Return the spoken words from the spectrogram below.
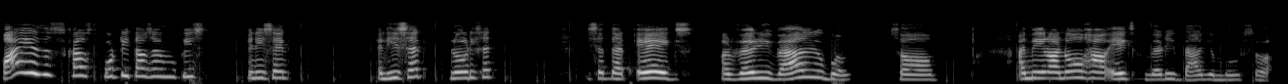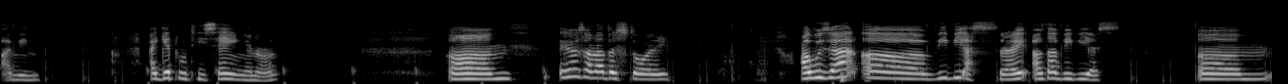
why is this cost 40,000 rupees? And he said, and he said, you know what he said? He said that eggs are very valuable. So, I mean, I know how eggs are very valuable. So, I mean, I get what he's saying and all. Um, here's another story. I was at uh VBS, right? I was at VBS. Um,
